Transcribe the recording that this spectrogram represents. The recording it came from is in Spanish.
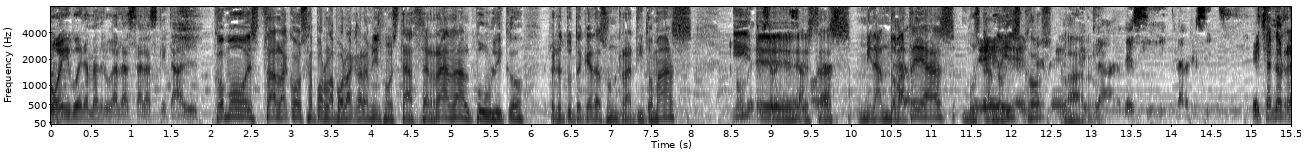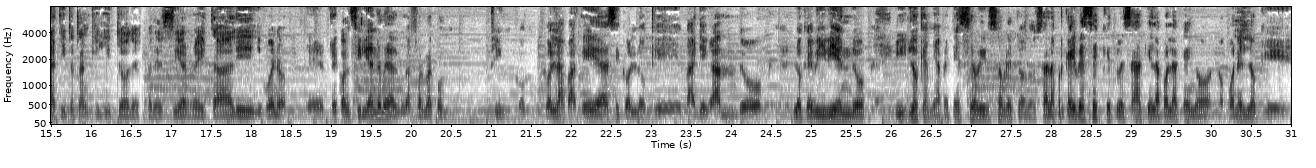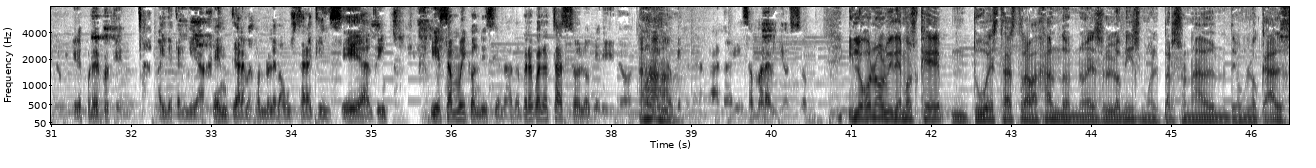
Muy buena madrugada, Salas, ¿qué tal? ¿Cómo está la cosa por la polaca ahora mismo? Está cerrada al público, pero tú te quedas un ratito más y Hombre, eh, estás horas- mirando Claro. bateas, buscando discos. Claro. Claro que sí, claro que sí. Echando el ratito tranquilito después del cierre y tal, y, y bueno, eh, reconciliándome de alguna forma con, en fin, con, con las bateas y con lo que va llegando, lo que viviendo y lo que me apetece oír sobre todo, ¿sabes? Porque hay veces que tú estás aquí en la polaca y no, no pones lo que, lo que quieres poner porque hay determinada gente, a lo mejor no le va a gustar a quien sea, en fin, y estás muy condicionado. Pero cuando estás solo, querido, pones lo que te da la gana y eso es maravilloso. Y luego no olvidemos que mm, tú estás trabajando, no es lo mismo el personal de un local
